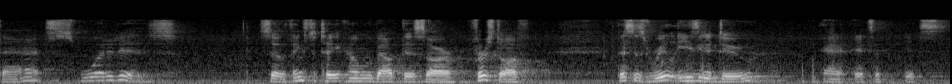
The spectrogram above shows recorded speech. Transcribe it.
That's what it is. So things to take home about this are, first off, this is real easy to do, and it's a it's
